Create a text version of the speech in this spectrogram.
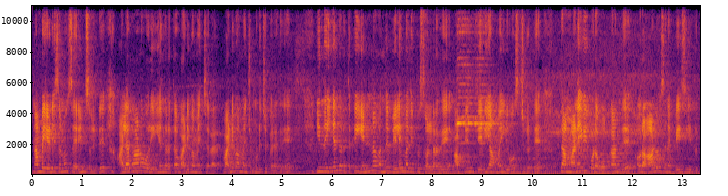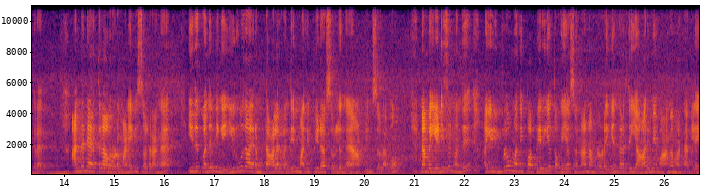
நம்ம எடிசனும் சரின்னு சொல்லிட்டு அழகான ஒரு இயந்திரத்தை வடிவமைச்சார் வடிவமைச்சு முடிச்ச பிறகு இந்த இயந்திரத்துக்கு என்ன வந்து விலை மதிப்பு சொல்கிறது அப்படின்னு தெரியாமல் யோசிச்சுக்கிட்டு தன் மனைவி கூட உட்காந்து ஒரு ஆலோசனை பேசிக்கிட்டு இருக்கிறார். அந்த நேரத்தில் அவரோட மனைவி சொல்கிறாங்க இதுக்கு வந்து நீங்கள் இருபதாயிரம் டாலர் வந்து மதிப்பீடாக சொல்லுங்கள் அப்படின்னு சொல்லவும் நம்ம எடிசன் வந்து ஐயோ இவ்வளோ மதிப்பாக பெரிய தொகையாக சொன்னால் நம்மளோட இயந்திரத்தை யாருமே வாங்க மாட்டாங்களே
